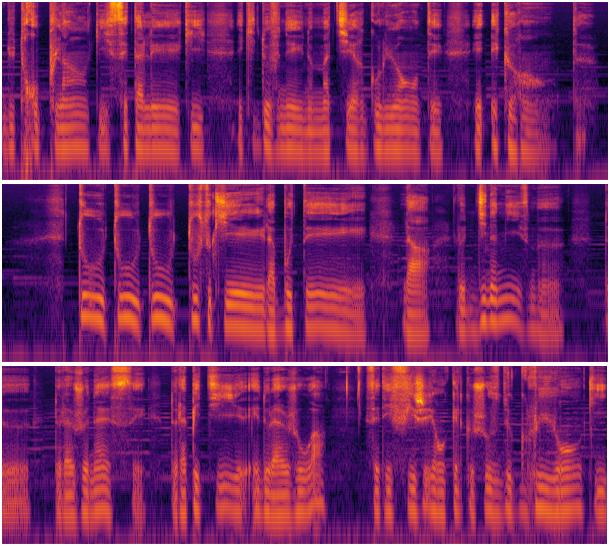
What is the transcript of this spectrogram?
du trop-plein qui s'étalait qui, et qui devenait une matière gluante et, et écœurante. Tout, tout, tout, tout ce qui est la beauté, la, le dynamisme de, de la jeunesse et de l'appétit et de la joie s'était figé en quelque chose de gluant qui,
